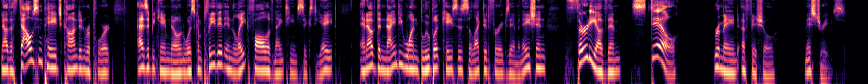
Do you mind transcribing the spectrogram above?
Now, the thousand page Condon report, as it became known, was completed in late fall of 1968. And of the 91 Blue Book cases selected for examination, 30 of them still remained official mysteries.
